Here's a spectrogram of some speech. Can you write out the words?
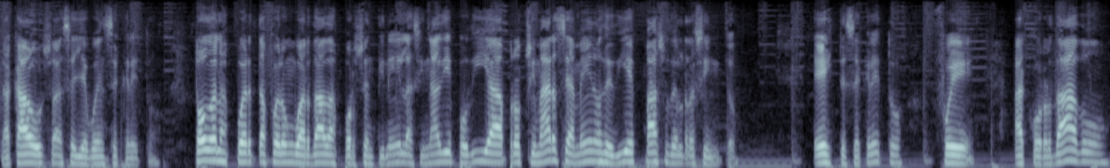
La causa se llevó en secreto. Todas las puertas fueron guardadas por centinelas y nadie podía aproximarse a menos de diez pasos del recinto. Este secreto fue acordado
